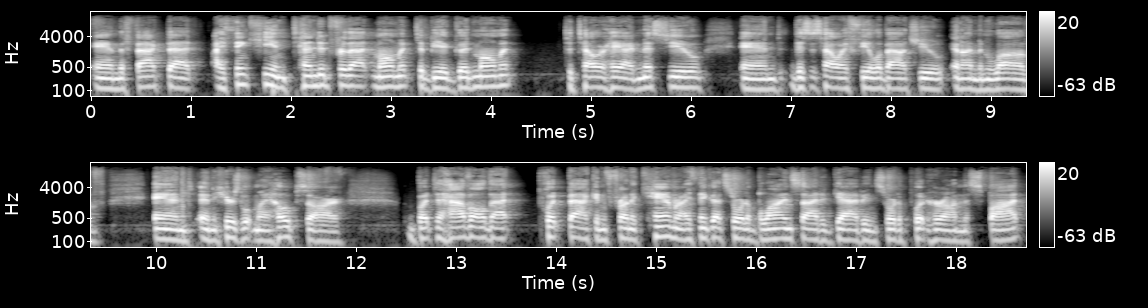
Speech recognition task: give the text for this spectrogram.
And the fact that I think he intended for that moment to be a good moment, to tell her, hey, I miss you, and this is how I feel about you, and I'm in love, and and here's what my hopes are. But to have all that put back in front of camera, I think that sort of blindsided Gabby and sort of put her on the spot.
